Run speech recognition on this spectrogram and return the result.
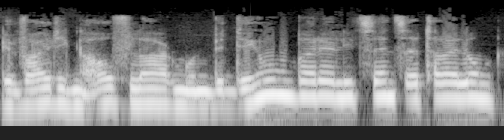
gewaltigen Auflagen und Bedingungen bei der Lizenzerteilung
